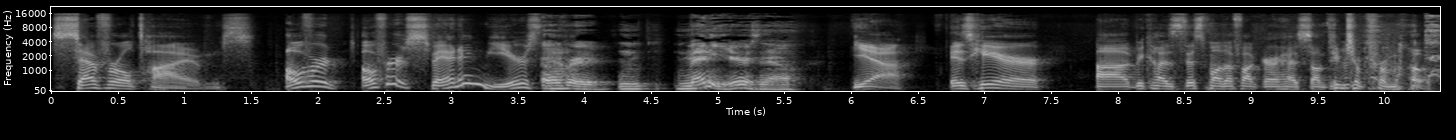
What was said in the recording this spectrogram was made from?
several times over over spanning years now. Over m- many years now. yeah is here uh because this motherfucker has something to promote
